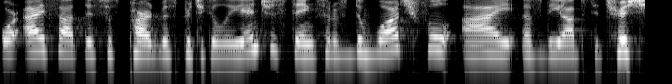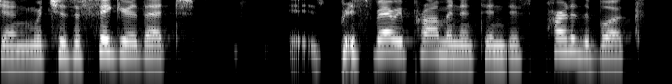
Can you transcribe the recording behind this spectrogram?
or I thought this was part was particularly interesting, sort of the watchful eye of the obstetrician, which is a figure that is, is very prominent in this part of the book.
